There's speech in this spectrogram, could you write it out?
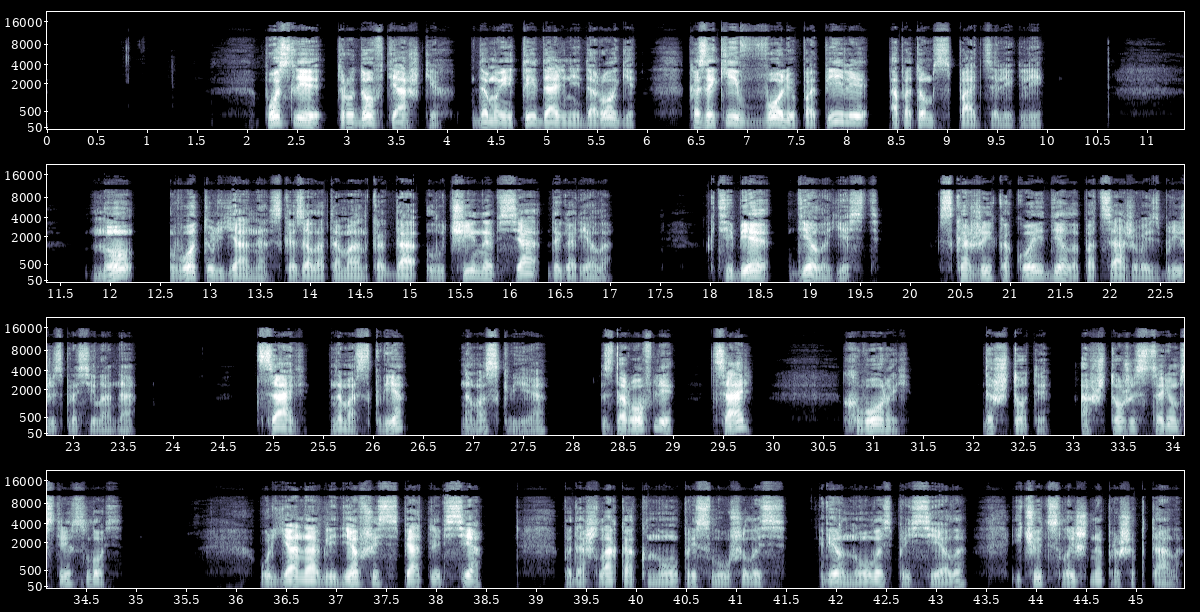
После трудов тяжких до маяты дальней дороги казаки в волю попили, а потом спать залегли. — Ну, вот, Ульяна, — сказал атаман, когда лучина вся догорела. — К тебе дело есть. — Скажи, какое дело? — подсаживаясь ближе, спросила она. — Царь на Москве? — На Москве. — Здоров ли? Царь? — Хворый. Да что ты! А что же с царем стряслось? Ульяна, оглядевшись, спят ли все, подошла к окну, прислушалась, вернулась, присела и чуть слышно прошептала.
